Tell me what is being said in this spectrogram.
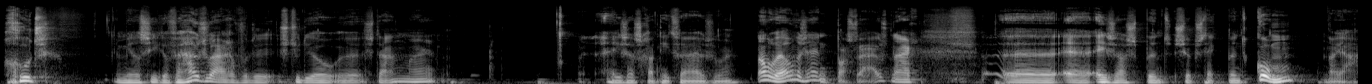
Goed, inmiddels zie ik een verhuiswagen voor de studio uh, staan, maar ESAS gaat niet verhuizen hoor. Alhoewel, we zijn pas verhuisd naar uh, uh, esas.substack.com. Nou ja,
